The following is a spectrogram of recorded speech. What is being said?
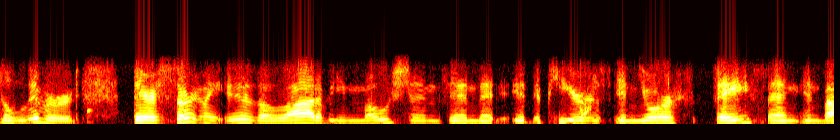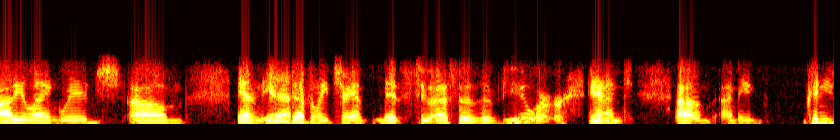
delivered there certainly is a lot of emotions and that it appears in your face and in body language um and yeah. it definitely transmits to us as a viewer and um i mean can you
